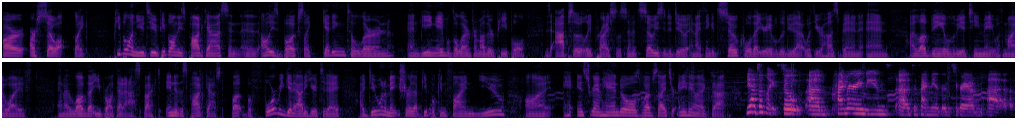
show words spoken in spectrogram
are are so like people on YouTube, people on these podcasts, and, and all these books, like getting to learn and being able to learn from other people is absolutely priceless, and it's so easy to do it. And I think it's so cool that you're able to do that with your husband, and I love being able to be a teammate with my wife. And I love that you brought that aspect into this podcast. But before we get out of here today, I do want to make sure that people can find you on Instagram handles, websites, or anything like that. Yeah, definitely. So um, primary means uh, to find me is Instagram, uh,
